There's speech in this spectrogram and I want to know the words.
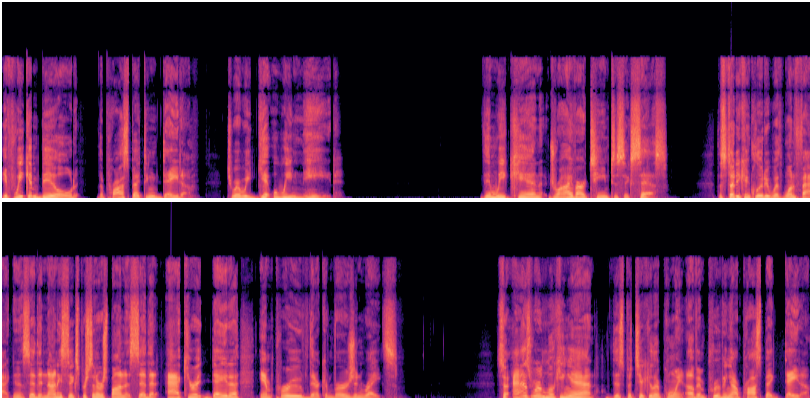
If we can build the prospecting data to where we get what we need, then we can drive our team to success. The study concluded with one fact, and it said that 96% of respondents said that accurate data improved their conversion rates. So, as we're looking at this particular point of improving our prospect data,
